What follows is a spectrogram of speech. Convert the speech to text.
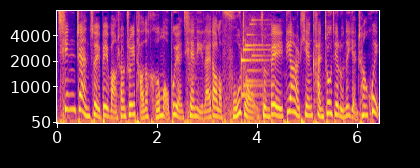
侵占罪被网上追逃的何某不远千里来到了福州，准备第二天看周杰伦的演唱会。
